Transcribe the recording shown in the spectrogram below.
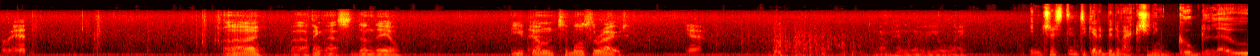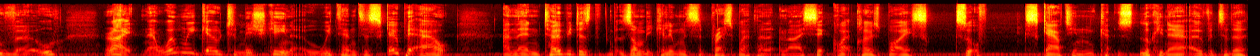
Are we heading? I don't know, but I think that's the done deal. You've Yeah. gone towards the road? Yeah. I'm heading over your way. Interesting to get a bit of action in Guglovo. Right, now when we go to Mishkino, we tend to scope it out, and then Toby does the zombie killing with suppressed weapon, and I sit quite close by, sort of scouting, looking out over to the,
